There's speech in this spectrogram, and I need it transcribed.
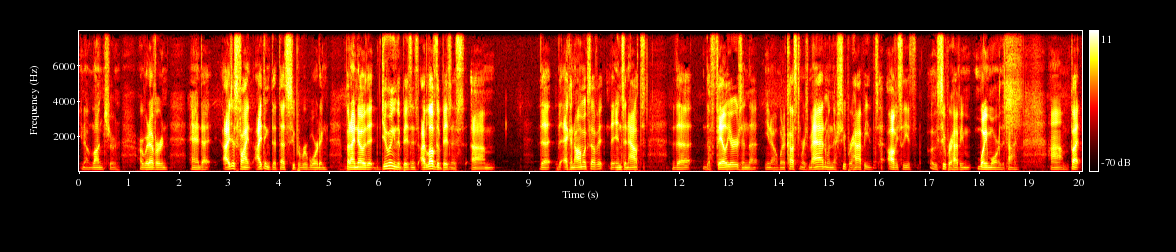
you know lunch or, or whatever. And, and uh, i just find i think that that's super rewarding but i know that doing the business i love the business um, the the economics of it, the ins and outs, the the failures and the you know when a customer's mad when they're super happy. It's, obviously, it's super happy way more of the time. Um, but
